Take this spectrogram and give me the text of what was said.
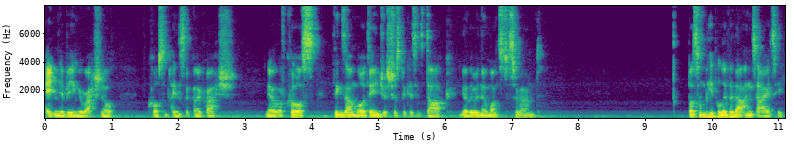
Aidan, you're being irrational. Of course, the plane's not going to crash. You know, of course, things aren't more dangerous just because it's dark. You know, there are no monsters around. But some people live with that anxiety.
